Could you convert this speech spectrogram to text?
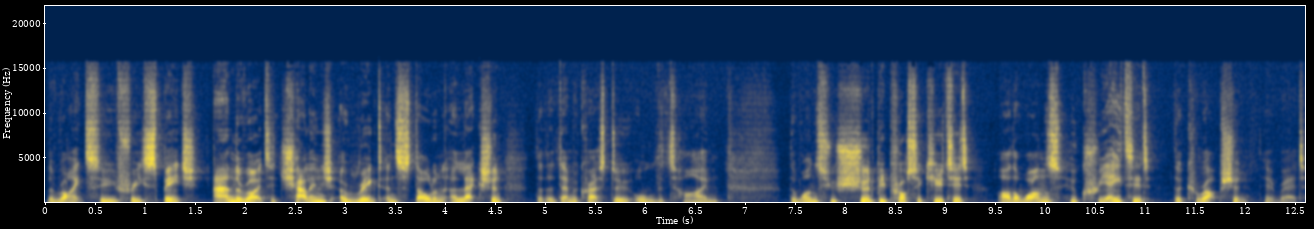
the right to free speech, and the right to challenge a rigged and stolen election that the Democrats do all the time. The ones who should be prosecuted are the ones who created the corruption, it read.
